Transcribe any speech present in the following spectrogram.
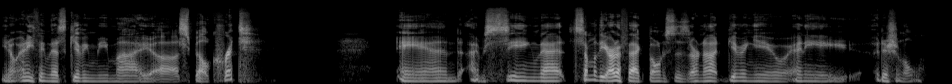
you know, anything that's giving me my uh, spell crit. And I'm seeing that some of the artifact bonuses are not giving you any additional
